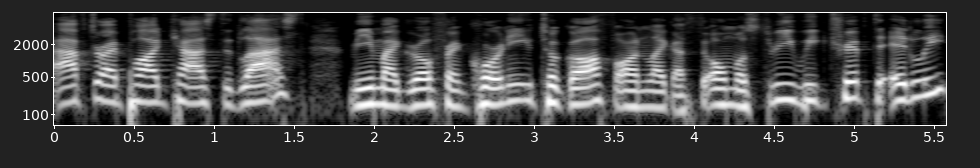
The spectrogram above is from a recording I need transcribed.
After I podcasted last, me and my girlfriend Courtney took off on like a th- almost three week trip to Italy,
